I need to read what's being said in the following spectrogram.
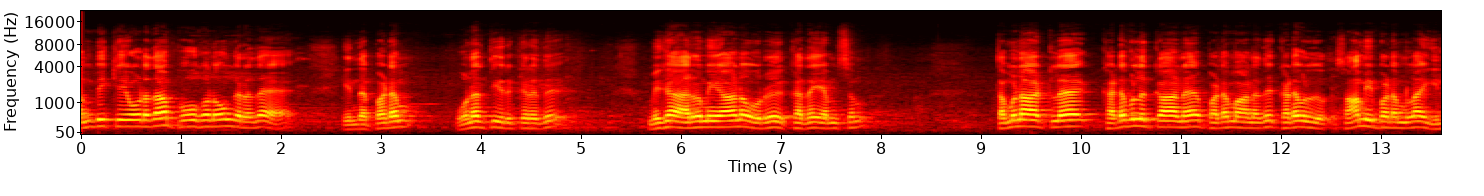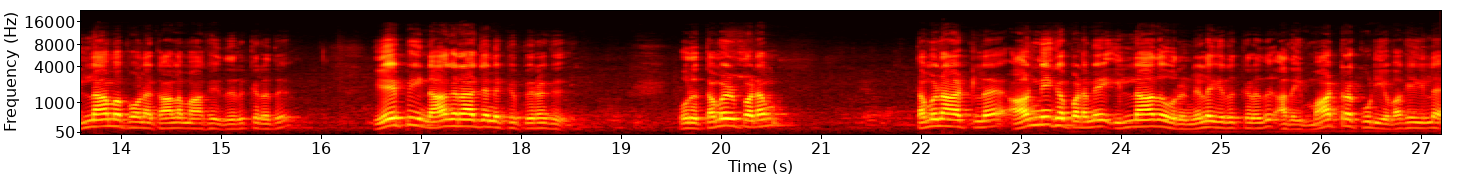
நம்பிக்கையோடு தான் போகணுங்கிறத இந்த படம் உணர்த்தி இருக்கிறது. மிக அருமையான ஒரு கதை அம்சம். தமிழ்நாட்டில் கடவுளுக்கான படமானது கடவுள் சாமி படம்லாம் இல்லாமல் போன காலமாக இது இருக்கிறது. ஏபி நாகராஜனுக்கு பிறகு ஒரு தமிழ் படம் தமிழ்நாட்டில் ஆன்மீக படமே இல்லாத ஒரு நிலை இருக்கிறது. அதை மாற்றக்கூடிய வகையில்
